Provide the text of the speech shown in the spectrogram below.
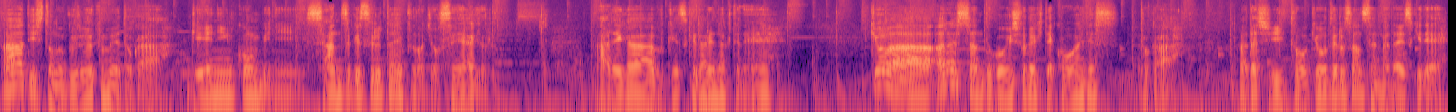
アーティストのグループ名とか芸人コンビにさん付けするタイプの女性アイドル。あれが受け付けられなくてね。今日は嵐さんとご一緒できて光栄です。とか、私東京03さんが大好きで、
